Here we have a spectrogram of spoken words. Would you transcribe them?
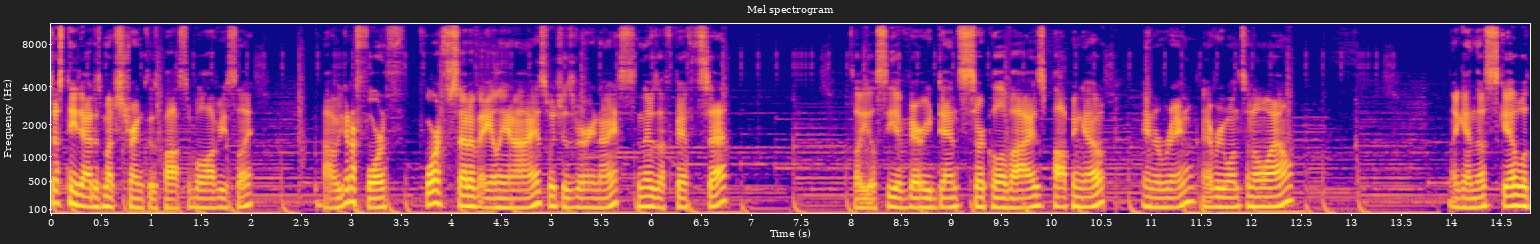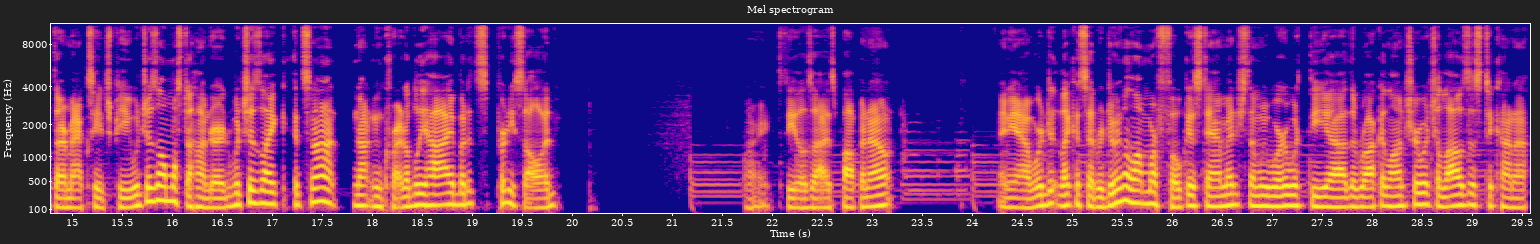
just need to add as much strength as possible, obviously. Uh, we got a fourth fourth set of alien eyes, which is very nice, and there's a fifth set. So you'll see a very dense circle of eyes popping out in a ring every once in a while. Again, those scale with our max HP, which is almost 100, which is like, it's not not incredibly high, but it's pretty solid. Alright, see those eyes popping out. And yeah, we're like I said, we're doing a lot more focus damage than we were with the uh, the rocket launcher, which allows us to kind of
